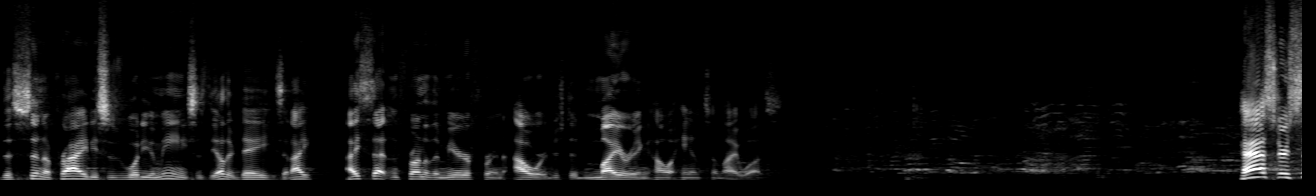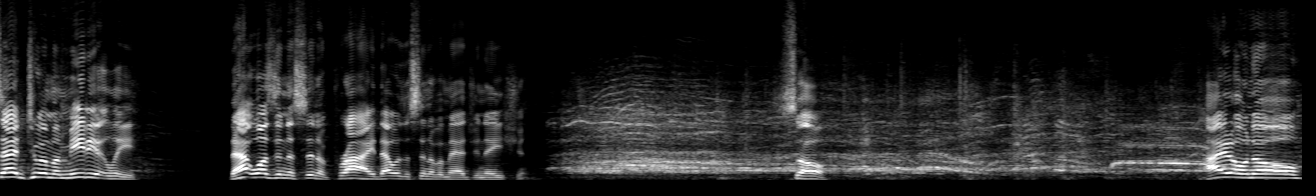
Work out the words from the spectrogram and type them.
this sin of pride. He says, What do you mean? He says, The other day, he said, I, I sat in front of the mirror for an hour just admiring how handsome I was. Pastor said to him immediately, That wasn't a sin of pride, that was a sin of imagination. So, I don't know.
